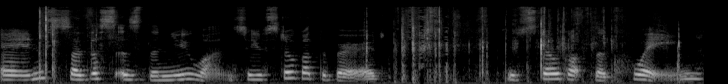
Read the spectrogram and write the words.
and so this is the new one. So you've still got the bird, you've still got the queen,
